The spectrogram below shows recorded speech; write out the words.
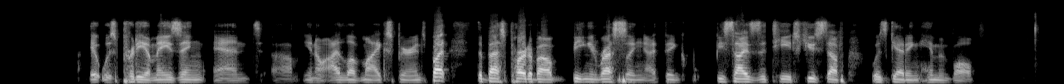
it was pretty amazing. And um, you know i love my experience. But the best part about being in wrestling i think besides the thq stuff was getting him involved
